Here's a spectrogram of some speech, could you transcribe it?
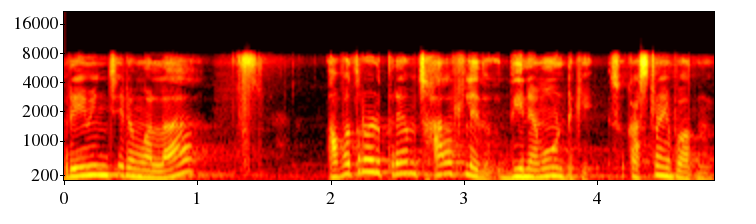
ప్రేమించడం వల్ల అవతలోడు ప్రేమ చాలట్లేదు దీని అమౌంట్కి. సో కష్టమైపోతుంది.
